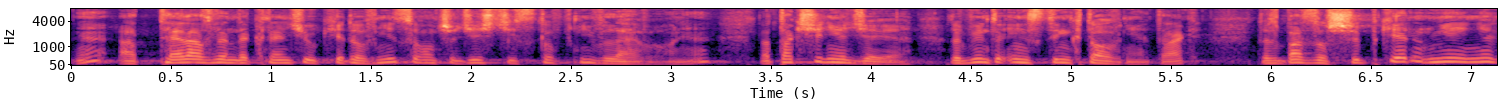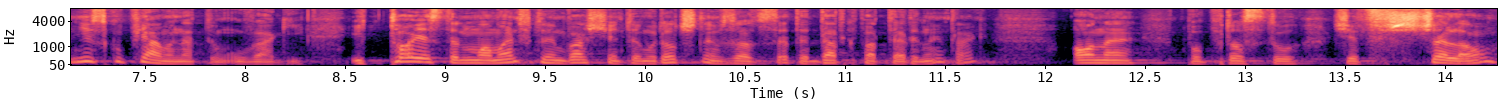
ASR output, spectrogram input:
Nie? A teraz będę kręcił kierownicą o 30 stopni w lewo. Nie? No tak się nie dzieje. Robimy to instynktownie. Tak? To jest bardzo szybkie, nie, nie, nie skupiamy na tym uwagi. I to jest ten moment, w którym właśnie te mroczne wzorce, te dark patterny, tak? one po prostu się wszczelą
